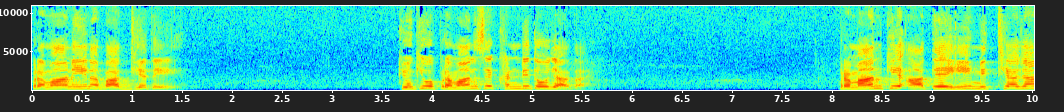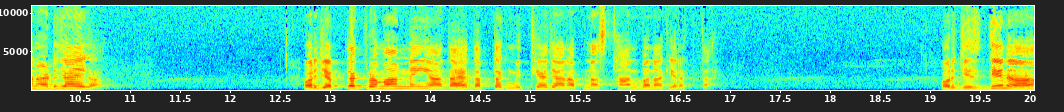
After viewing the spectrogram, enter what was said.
प्रमाणे न बाध्यते। क्योंकि वो प्रमाण से खंडित हो जाता है। प्रमाण के आते ही मिथ्याजान हट जाएगा। और जब तक प्रमाण नहीं आता है, तब तक मिथ्याजान अपना स्थान बना के रखता है। और जिस दिन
